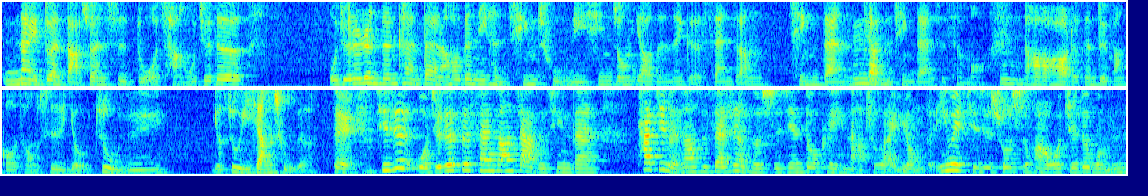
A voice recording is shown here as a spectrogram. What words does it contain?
那一段打算是多长，我觉得。我觉得认真看待，然后跟你很清楚你心中要的那个三张清单、价值清单是什么，然后好好的跟对方沟通，是有助于有助于相处的。对，其实我觉得这三张价值清单，它基本上是在任何时间都可以拿出来用的。因为其实说实话，我觉得我们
